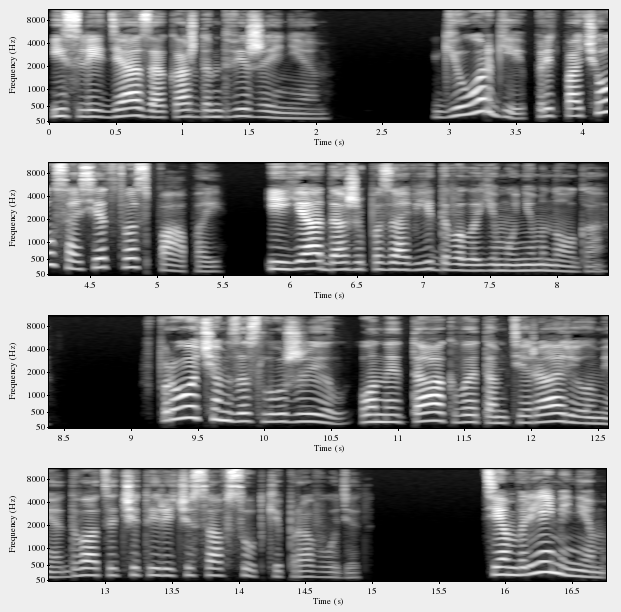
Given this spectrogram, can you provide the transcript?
и следя за каждым движением. Георгий предпочел соседство с папой, и я даже позавидовала ему немного. Впрочем, заслужил, он и так в этом террариуме 24 часа в сутки проводит. Тем временем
